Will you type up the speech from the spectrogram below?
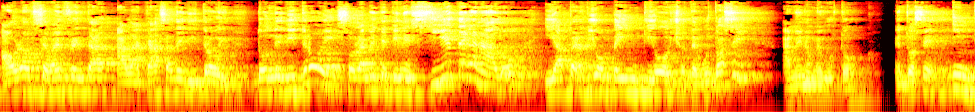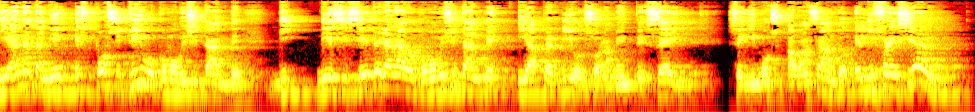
ahora se va a enfrentar a la casa de Detroit, donde Detroit solamente tiene 7 ganados y ha perdido 28. ¿Te gustó así? A mí no me gustó. Entonces, Indiana también es positivo como visitante. 17 ganados como visitante y ha perdido solamente 6. seguimos avanzando. El diferencial,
